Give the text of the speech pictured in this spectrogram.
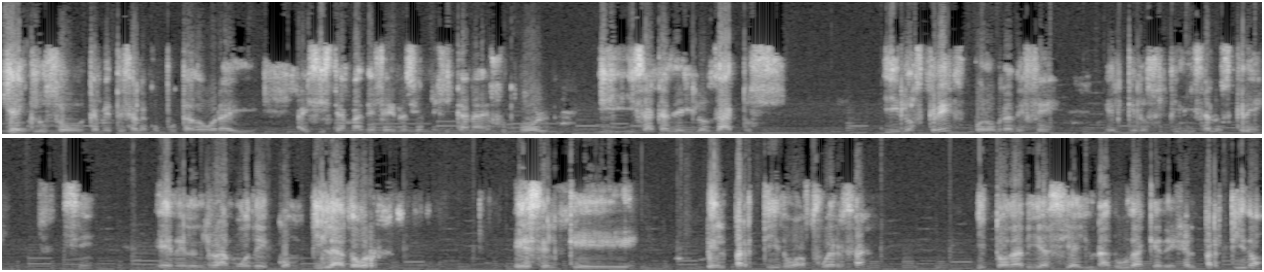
Ya incluso te metes a la computadora y hay sistemas de Federación Mexicana de Fútbol y, y sacas de ahí los datos. Y los crees por obra de fe, el que los utiliza los cree, ¿sí? En el ramo de compilador es el que ve el partido a fuerza y todavía si hay una duda que deja el partido,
